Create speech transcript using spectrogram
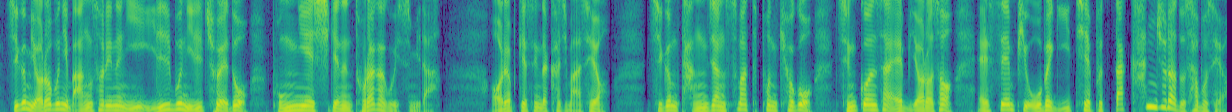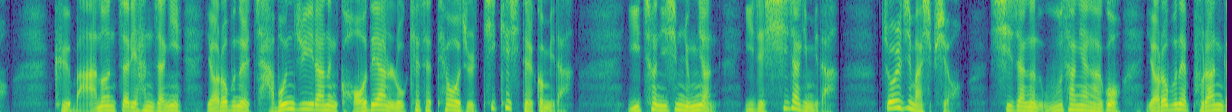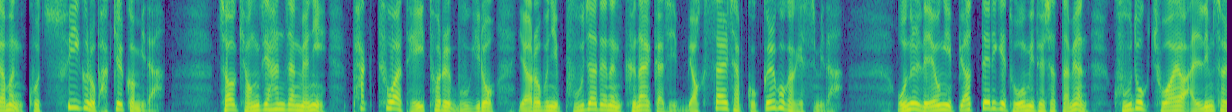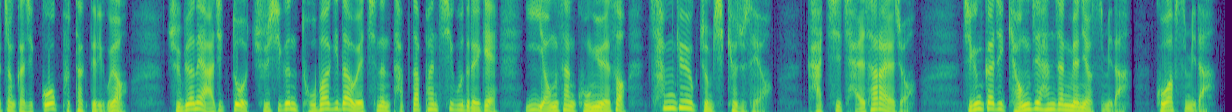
지금 여러분이 망설이는 이 1분 1초에도 복리의 시계는 돌아가고 있습니다. 어렵게 생각하지 마세요. 지금 당장 스마트폰 켜고 증권사 앱 열어서 S&P 500 ETF 딱 한 주라도 사보세요. 그 만 원짜리 한 장이 여러분을 자본주의라는 거대한 로켓에 태워줄 티켓이 될 겁니다. 2026년 이제 시작입니다. 쫄지 마십시오. 시장은 우상향하고 여러분의 불안감은 곧 수익으로 바뀔 겁니다. 저 경제 한 장면이 팩트와 데이터를 무기로 여러분이 부자 되는 그날까지 멱살 잡고 끌고 가겠습니다. 오늘 내용이 뼈 때리게 도움이 되셨다면 구독, 좋아요, 알림 설정까지 꼭 부탁드리고요. 주변에 아직도 주식은 도박이다 외치는 답답한 친구들에게 이 영상 공유해서 참교육 좀 시켜주세요. 같이 잘 살아야죠. 지금까지 경제 한 장면이었습니다. 고맙습니다.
